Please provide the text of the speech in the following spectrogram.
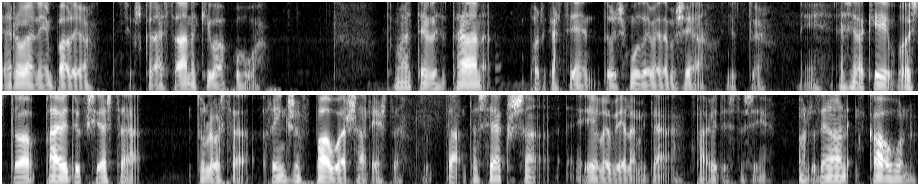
eroja niin paljon, koska näistä on aina kiva puhua. Mutta mä ajattelin, että tähän podcastiin tulisi muutamia tämmöisiä juttuja. Niin, ensinnäkin voisi tuo päivityksiä sitä tulevasta Rings of Power-sarjasta, mutta tässä jaksossa ei ole vielä mitään päivitystä siihen. Odotetaan kauhun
